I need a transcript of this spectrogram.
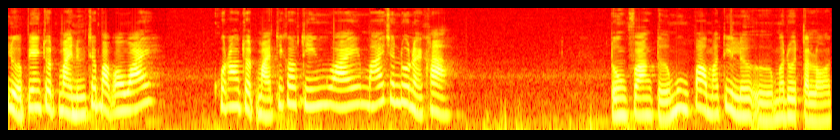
เหลือเพียงจดหมายหนึ่งฉบับเอาไว้ คุณเอาจดหมายที่เขาทิ้งไว้มาให้ฉันดูหน่อยค่ะ ตรงฟางเต๋อมุ่งเป้ามาที่เลอเอ๋อมาโดยตลอด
